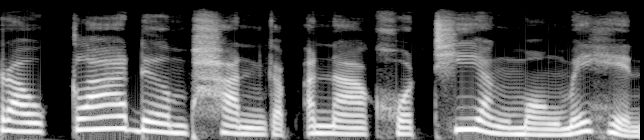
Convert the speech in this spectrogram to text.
เรากล้าเดิมพันกับอนาคตที่ยังมองไม่เห็น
